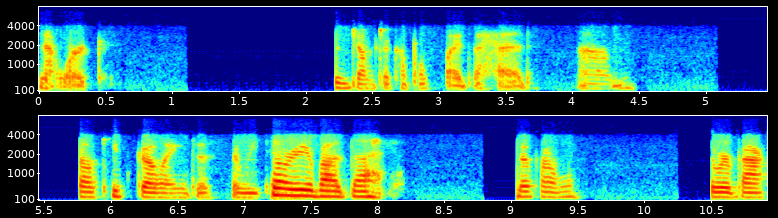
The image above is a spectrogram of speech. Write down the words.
network. We've jumped a couple slides ahead. Um, I'll keep going just so we can. Sorry about that. No problem. So we're back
